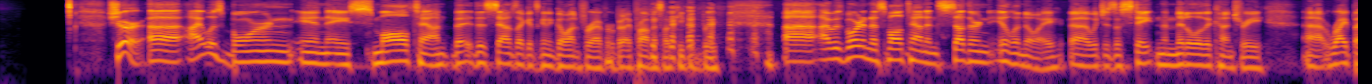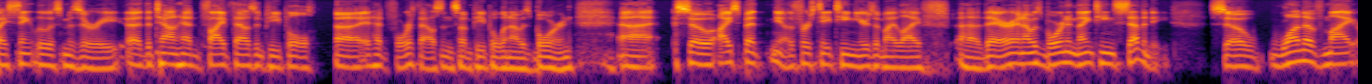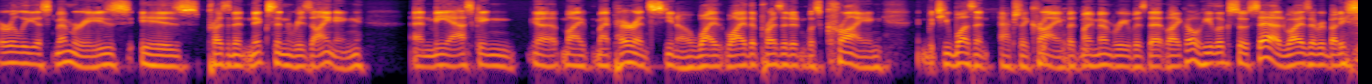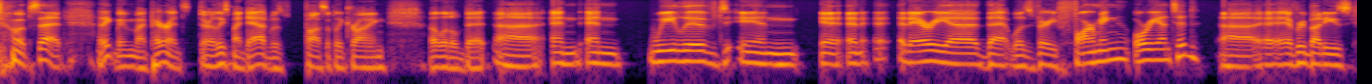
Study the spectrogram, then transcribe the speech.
Sure. Uh, I was born in a small town, but this sounds like it's going to go on forever, but I promise I'll keep it brief. Uh, I was born in a small town in southern Illinois, uh, which is a state in the middle of the country, uh, right by St. Louis, Missouri. Uh, the town had 5,000 people. Uh, it had 4,000 some people when I was born. so I spent, you know, the first 18 years of my life there, and I was born in 1970. So one of my earliest memories is President Nixon resigning and me asking uh, my my parents, you know, why why the president was crying, which he wasn't actually crying, but my memory was that like, oh, he looks so sad. Why is everybody so upset? I think maybe my parents, or at least my dad, was possibly crying a little bit. Uh, and and we lived in an, an area that was very farming oriented. Uh, everybody's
